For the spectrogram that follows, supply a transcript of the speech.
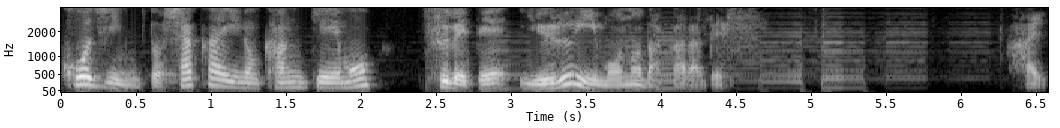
個人と社会の関係もすべて緩いものだからです。はい。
